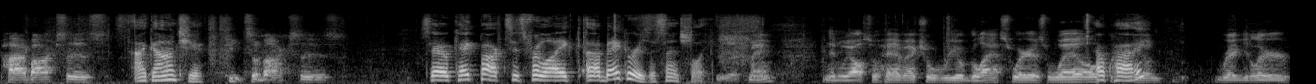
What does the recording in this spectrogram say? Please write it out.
pie boxes, I got you. pizza boxes. So cake boxes for like uh, bakeries, essentially. Yes, ma'am. And then we also have actual real glassware as well. Okay. You know, regular,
